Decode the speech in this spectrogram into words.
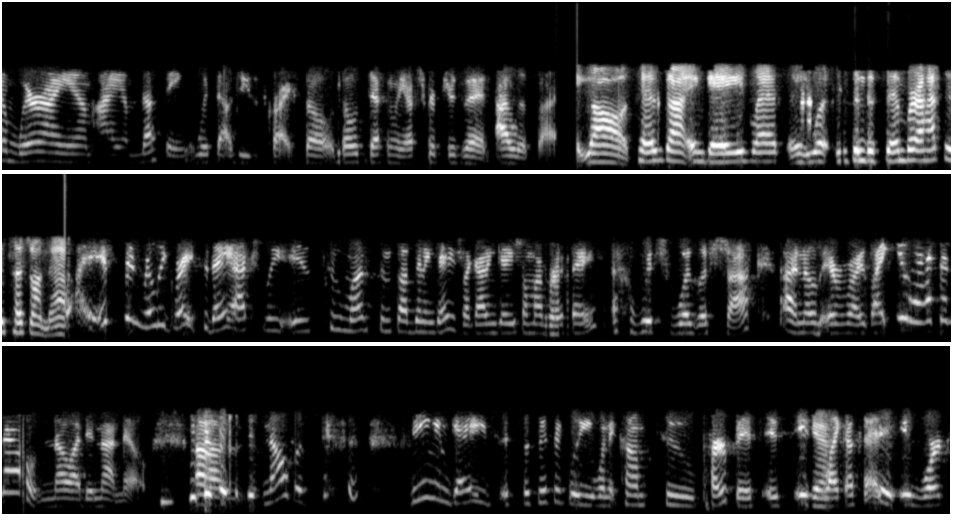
am, where I am. I am nothing without Jesus Christ. So those definitely are scriptures that I live by. Y'all, Tez got engaged last uh, what it's in December. I have to touch on that. It's been really great. Today actually is two months since I've been engaged. I got engaged on my birthday, which was a shock. I know that everybody's like, "You had to know." No, I did not know. Um, no, but being engaged specifically when it comes to purpose is it's yeah. like I said, it, it works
